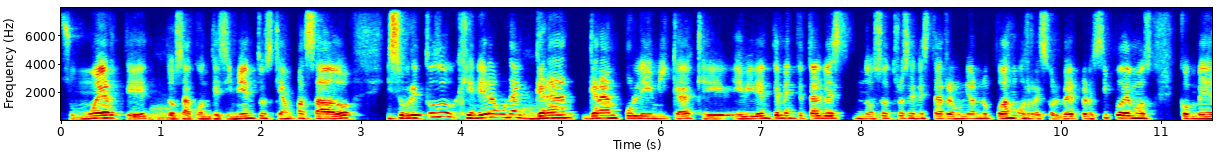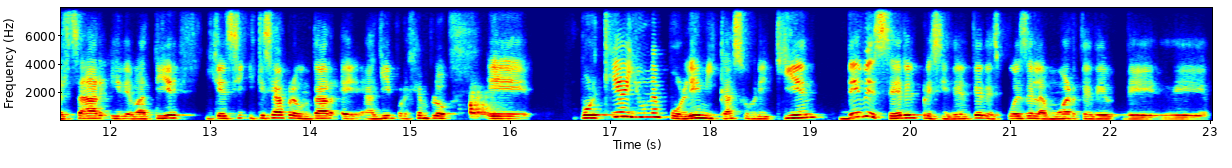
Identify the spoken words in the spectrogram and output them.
su muerte, los acontecimientos que han pasado y sobre todo genera una gran, gran polémica que evidentemente tal vez nosotros en esta reunión no podamos resolver, pero sí podemos conversar y debatir y que, y quisiera preguntar eh, allí, por ejemplo, eh, ¿por qué hay una polémica sobre quién debe ser el presidente después de la muerte de, de,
